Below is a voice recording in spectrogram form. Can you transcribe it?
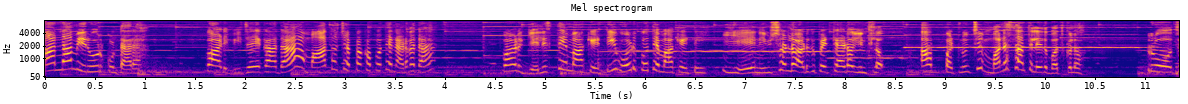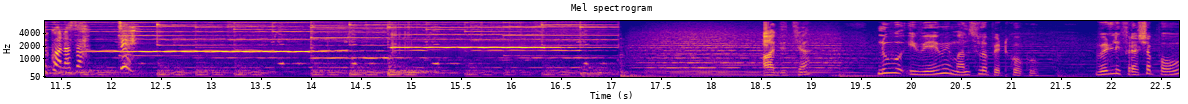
అన్నా మీరు ఊరుకుంటారా? వాడి విజయ కాదా మాతో చెప్పకపోతే నడవదా? వాడు గెలిస్తే మాకేంటి ఓడిపోతే మాకేంటి? ఏ నిమిషంలో అడుగు పెట్టాడో ఇంట్లో. అప్పటి నుంచి మనశ్శాంతి లేదు బతుకులో. రోజు కొనసా! ఆదిత్య నువ్వు ఇవేమీ మనసులో పెట్టుకోకు. వెళ్ళి ఫ్రెష్ అప్ అవ్వు.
